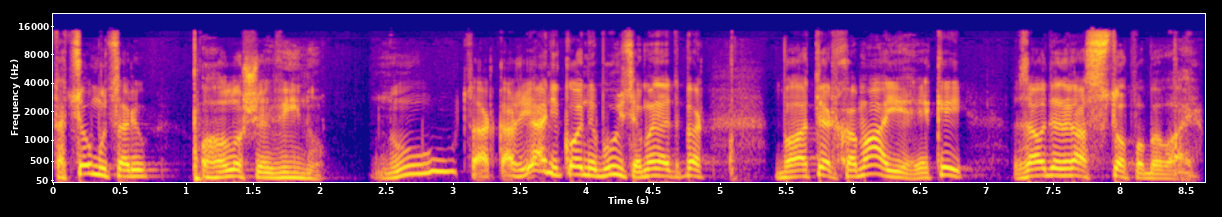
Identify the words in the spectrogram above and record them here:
та цьому царю оголошує війну. Ну, цар каже, я нікого не боюся, в мене тепер богатир Хома є, який за один раз сто побиває.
